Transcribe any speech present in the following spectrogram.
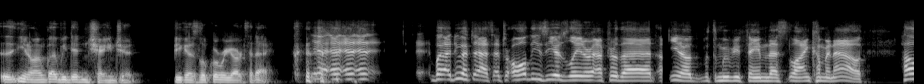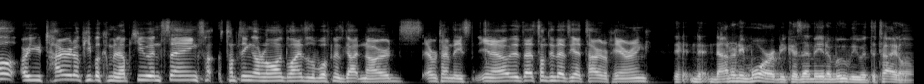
you know, I'm glad we didn't change it because look where we are today. yeah, and, and, but I do have to ask, after all these years later, after that, you know, with the movie fame, that line coming out, how are you tired of people coming up to you and saying something along the lines of the Wolfman's got nards every time they, you know, is that something that you get tired of hearing? Not anymore because I made a movie with the title,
